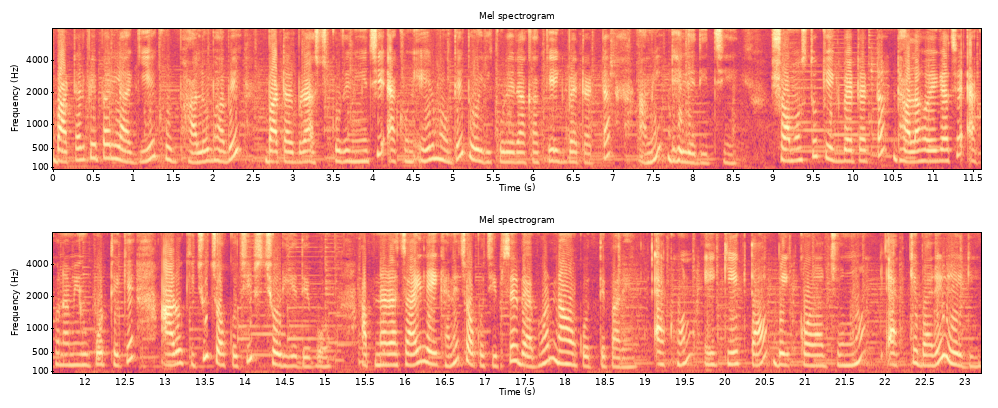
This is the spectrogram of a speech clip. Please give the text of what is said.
বাটার পেপার লাগিয়ে খুব ভালোভাবে বাটার ব্রাশ করে নিয়েছি। এখন এর মধ্যে তৈরি করে রাখা কেক ব্যাটারটা আমি ঢেলে দিচ্ছি। সমস্ত কেক ব্যাটারটা ঢালা হয়ে গেছে। এখন আমি উপর থেকে আরও কিছু চকো চিপস ছড়িয়ে দেব। আপনারা চাইলে এখানে চকো চিপসের ব্যবহার নাও করতে পারেন। এখন এই কেকটা বেক করার জন্য একেবারে রেডি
